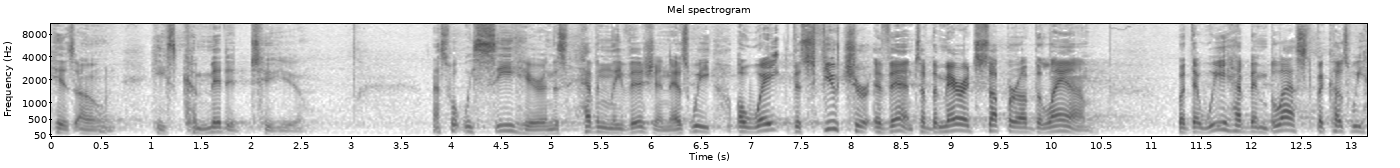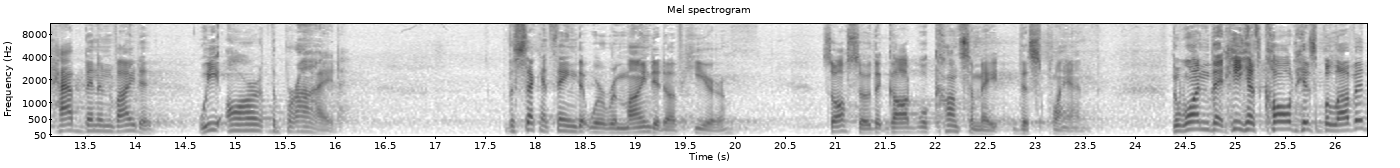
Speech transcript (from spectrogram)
his own, he's committed to you. That's what we see here in this heavenly vision as we await this future event of the marriage supper of the Lamb but that we have been blessed because we have been invited. We are the bride. The second thing that we're reminded of here is also that God will consummate this plan. The one that He has called His beloved,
